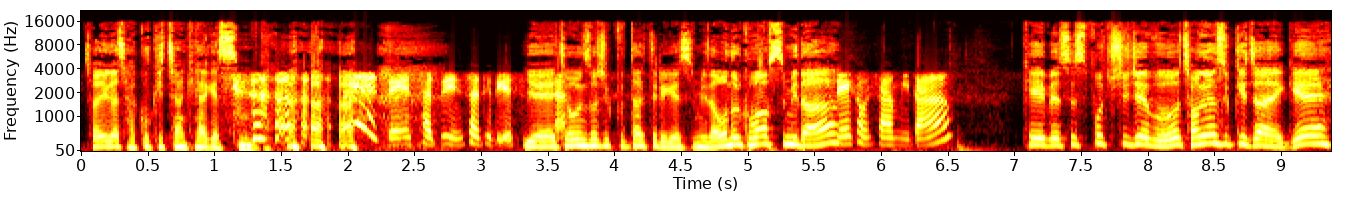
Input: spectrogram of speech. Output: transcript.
저희가 자꾸 귀찮게 하겠습니다. 네, 자주 인사드리겠습니다. 예, 좋은 소식 부탁드리겠습니다. 오늘 고맙습니다. 네, 감사합니다. KBS 스포츠 취재부 정현숙 기자에게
